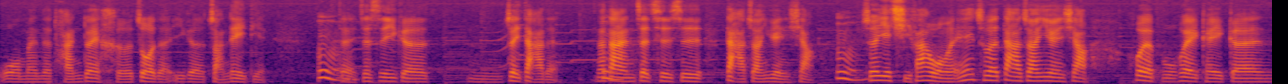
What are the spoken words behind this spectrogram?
我们的团队合作的一个转类点。嗯，对，这是一个嗯最大的。那当然这次是大专院校，嗯，所以也启发我们，诶，除了大专院校，会不会可以跟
